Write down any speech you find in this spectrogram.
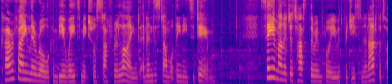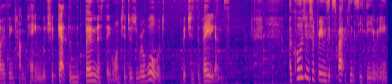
Clarifying their role can be a way to make sure staff are aligned and understand what they need to do. Say a manager tasked their employee with producing an advertising campaign which would get them the bonus they wanted as a reward, which is the valence. According to Vroom's expectancy theory,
